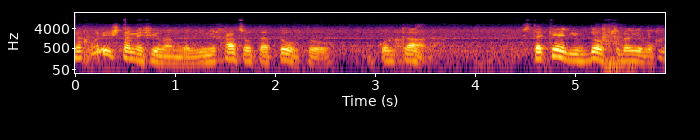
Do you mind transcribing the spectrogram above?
יכול להשתמש עם המגבים, ילחץ אותה טוב טוב, הכל קר. יסתכל, יבדוק שלא יהיה בו חמץ.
